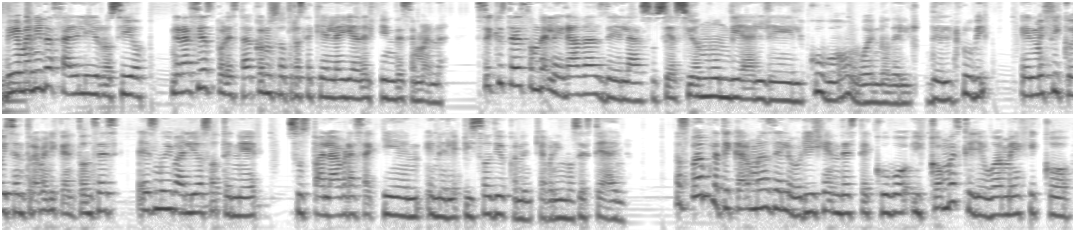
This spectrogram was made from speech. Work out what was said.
Bienvenidas Arely y Rocío. Gracias por estar con nosotros aquí en la guía del fin de semana. Sé que ustedes son delegadas de la Asociación Mundial del Cubo, bueno, del, del Rubik, en México y Centroamérica, entonces es muy valioso tener sus palabras aquí en, en el episodio con el que abrimos este año. ¿Nos pueden platicar más del origen de este cubo y cómo es que llegó a México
